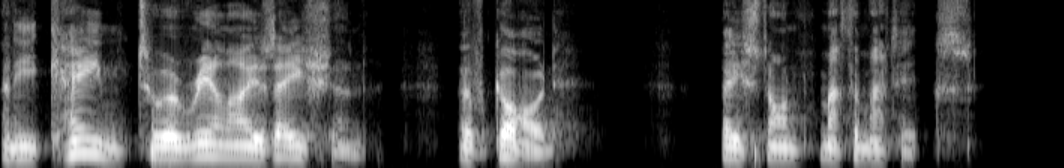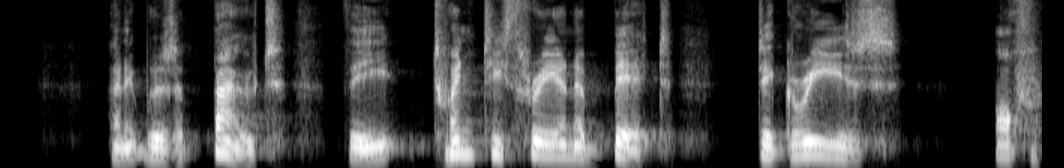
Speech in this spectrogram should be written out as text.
And he came to a realization of God based on mathematics. And it was about the 23 and a bit degrees off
